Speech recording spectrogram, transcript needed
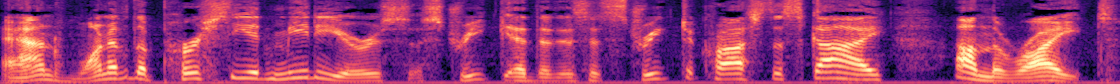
and one of the Perseid meteors streak uh, that is streaked across the sky on the right.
